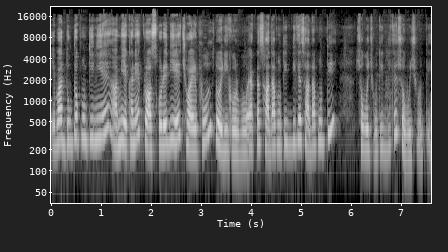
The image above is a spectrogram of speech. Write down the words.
এবার দুটো পুঁতি নিয়ে আমি এখানে ক্রস করে দিয়ে ছয়ের ফুল তৈরি করব। একটা সাদা পুঁতির দিকে সাদা পুঁতি, সবুজ পুঁতির দিকে সবুজ পুঁতি।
